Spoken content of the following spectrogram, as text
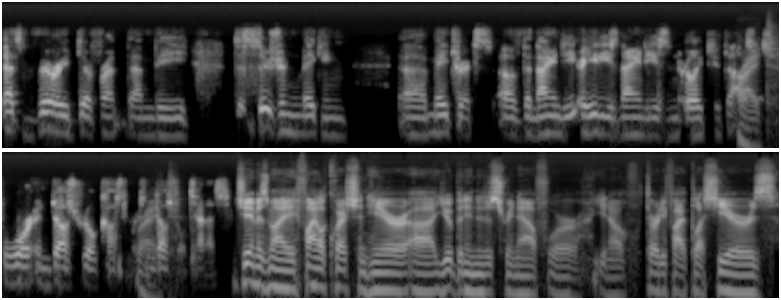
That's very different than the decision making uh, matrix of the 90s, 80s, 90s, and early 2000s right. for industrial customers, right. industrial tenants. Jim is my final question here. Uh, you've been in the industry now for you know 35 plus years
